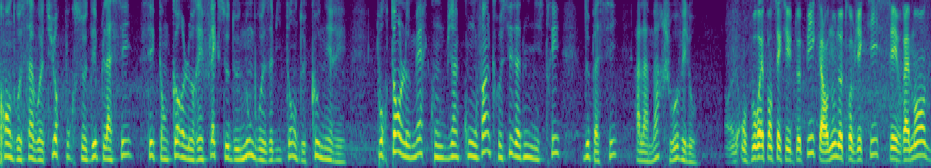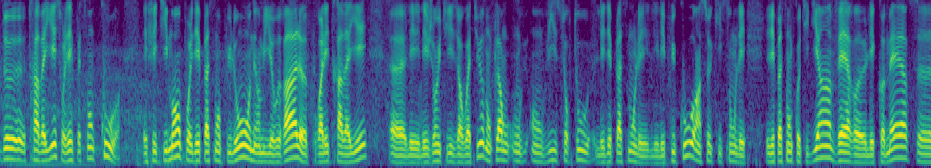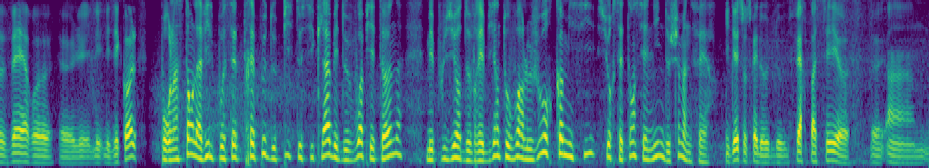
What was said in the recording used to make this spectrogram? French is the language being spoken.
Prendre sa voiture pour se déplacer, c'est encore le réflexe de nombreux habitants de Conéré. Pourtant, le maire compte bien convaincre ses administrés de passer à la marche ou au vélo. On pourrait penser que c'est utopique. Alors nous, notre objectif, c'est vraiment de travailler sur les déplacements courts. Effectivement, pour les déplacements plus longs, on est en milieu rural, pour aller travailler, euh, les, gens utilisent leur voiture. Donc là, on, vise surtout les déplacements les, plus courts, hein, ceux qui sont les, déplacements quotidiens vers euh, les commerces, euh, vers les écoles. Pour l'instant, la ville possède très peu de pistes cyclables et de voies piétonnes, mais plusieurs devraient bientôt voir le jour, comme ici, sur cette ancienne ligne de chemin de fer. L'idée, ce serait de, faire passer euh,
